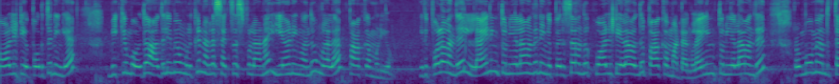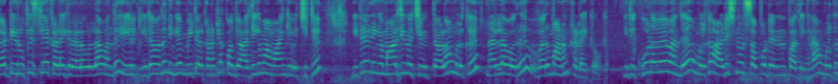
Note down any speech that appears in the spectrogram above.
குவாலிட்டியை பொறுத்து நீங்கள் விற்கும்பொழுது அதுலேயுமே உங்களுக்கு நல்ல சக்ஸஸ்ஃபுல்லான ஏர்னிங் வந்து உங்களால் பார்க்க முடியும். இது போல் வந்து லைனிங் துணியெல்லாம் வந்து நீங்கள் பெருசாக வந்து குவாலிட்டியெல்லாம் வந்து பார்க்க மாட்டாங்க. லைனிங் துணியெல்லாம் வந்து ரொம்பவுமே வந்து தேர்ட்டி ருபீஸ்லேயே கிடைக்கிற அளவுலாம் வந்து இருக்குது இதை வந்து நீங்கள் மீட்டர் கணக்கில் கொஞ்சம் அதிகமாக வாங்கி வச்சுட்டு இதில் நீங்கள் மார்ஜின் வச்சு விற்றாலும் உங்களுக்கு நல்ல ஒரு வருமானம் கிடைக்கும். இது கூடவே வந்து உங்களுக்கு அடிஷ்னல் சப்போர்ட் என்னென்னு பார்த்தீங்கன்னா உங்களுக்கு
